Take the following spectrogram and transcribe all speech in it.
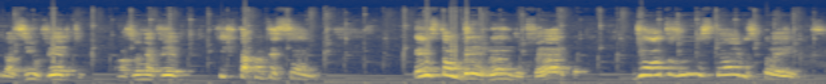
Brasil Verde, Amazônia Verde, o que está acontecendo? Eles estão drenando verba de outros ministérios para eles.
